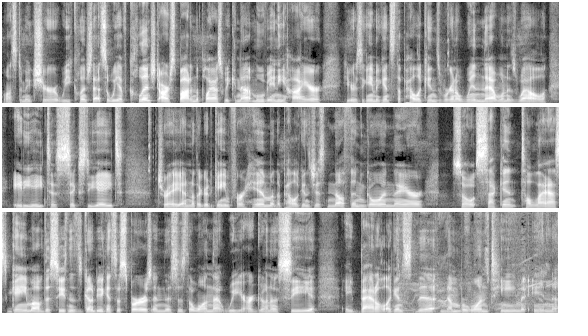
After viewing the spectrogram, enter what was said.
Wants to make sure we clinch that. So we have clinched our spot in the playoffs. We cannot move any higher. Here's the game against the Pelicans. We're going to win that one as well, 88 to 68. Trey, another good game for him. The Pelicans just nothing going there. So second to last game of the season is going to be against the Spurs, and this is the one that we are going to see a battle against the number one team in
